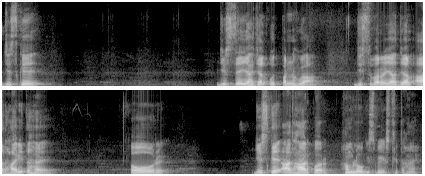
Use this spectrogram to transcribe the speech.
जिसके, जिससे यह जल उत्पन्न हुआ, जिस पर यह जल आधारित है, और जिसके आधार पर हम लोग इसमें स्थित हैं।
